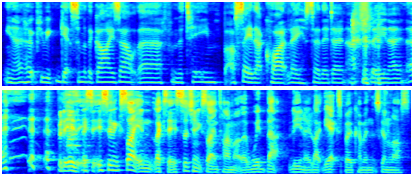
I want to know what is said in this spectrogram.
you know, hopefully we can get some of the guys out there from the team. But I'll say that quietly so they don't actually, you know. But it is, it's, it's an exciting, like I say, it's such an exciting time out there with that, you know, like the expo coming that's going to last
